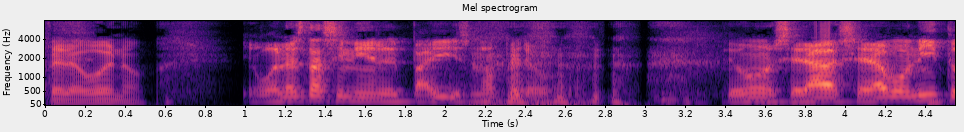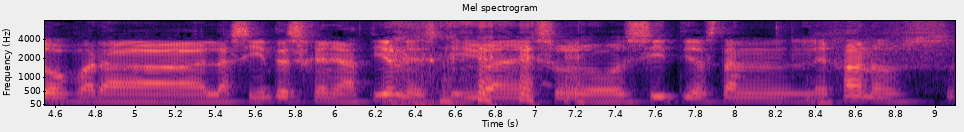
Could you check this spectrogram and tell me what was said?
pero bueno. Igual no está así ni en el país, ¿no? Pero, pero bueno, será, será bonito para las siguientes generaciones que vivan en esos sitios tan lejanos.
